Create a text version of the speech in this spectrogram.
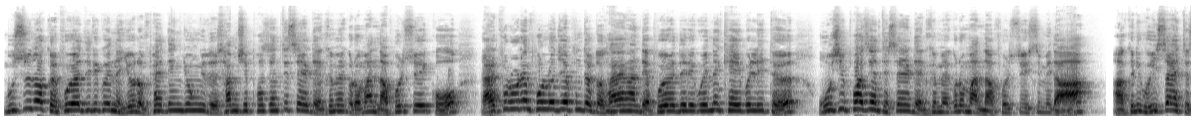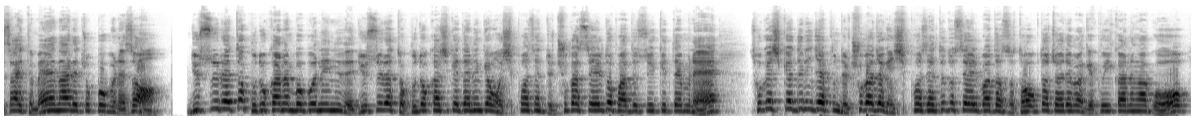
무스너클 보여드리고 있는 이런 패딩 종류들 30% 세일된 금액으로 만나 볼 수 있고 랄프로렌 폴로 제품들도 다양한데 보여드리고 있는 케이블리트 50% 세일된 금액으로 만나 볼 수 있습니다. 아 그리고 이 사이트 사이트 맨 아래쪽 부분에서 뉴스레터 구독하는 부분이 있는데 뉴스레터 구독하시게 되는 경우 10% 추가 세일도 받을 수 있기 때문에 소개시켜드린 제품들 추가적인 10%도 세일 받아서 더욱더 저렴하게 구입 가능하고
